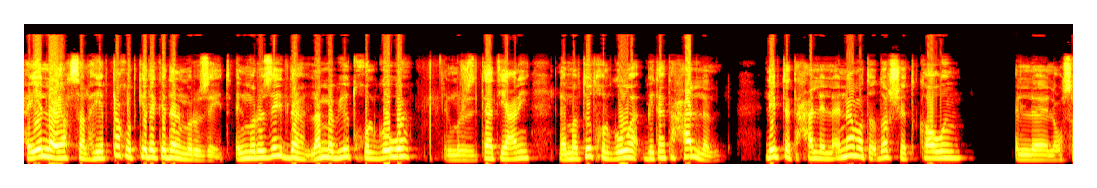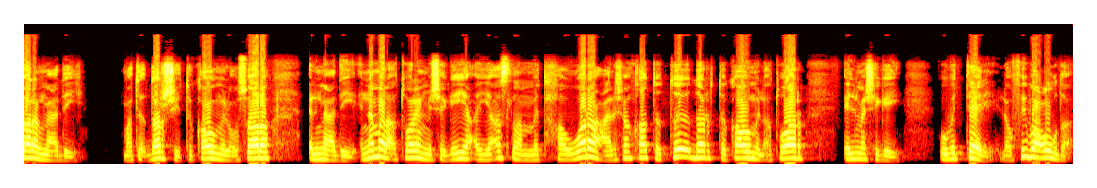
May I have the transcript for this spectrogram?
هي إيه اللي هيحصل؟ هي بتاخد كده كده الميروزيت. الميروزيت ده لما بيدخل جوه الميروزيتات يعني لما بتدخل جوه بتتحلل. ليه بتتحلل؟ لأنها ما تقدرش تقاوم ال- العصارة المعدية. ما تقدرش تقاوم العصارة المعدية. إنما الأطوار المشاجية هي أصلا متحورة علشان خاطر تقدر تقاوم الأطوار المشاجية وبالتالي لو في بعوضة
